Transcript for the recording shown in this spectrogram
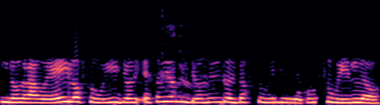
y, lo grabé y lo subí, yo ese video yo ni lo iba a subir, yo con subirlo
